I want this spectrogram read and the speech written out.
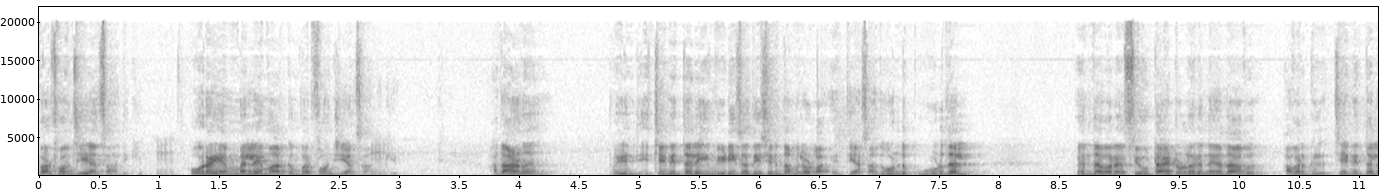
പെർഫോം ചെയ്യാൻ സാധിക്കും. ഓരോ എം എൽ എമാർക്കും പെർഫോം ചെയ്യാൻ സാധിക്കും. അതാണ് ചെന്നിത്തലയും വി ഡി സതീശനും തമ്മിലുള്ള വ്യത്യാസം. അതുകൊണ്ട് കൂടുതൽ എന്താ പറയുക സ്യൂട്ടായിട്ടുള്ള ഒരു നേതാവ് അവർക്ക് ചെന്നിത്തല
